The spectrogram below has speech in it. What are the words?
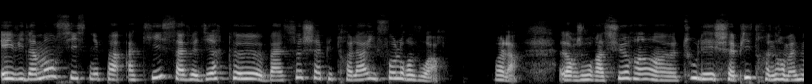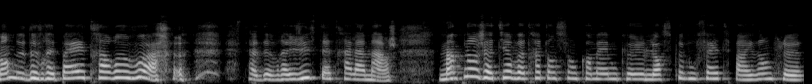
Évidemment, si ce n'est pas acquis, ça veut dire que bah, ce chapitre-là, il faut le revoir. Voilà. Alors je vous rassure, hein, euh, tous les chapitres normalement ne devraient pas être à revoir. Ça devrait juste être à la marge. Maintenant, j'attire votre attention quand même que lorsque vous faites, par exemple,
